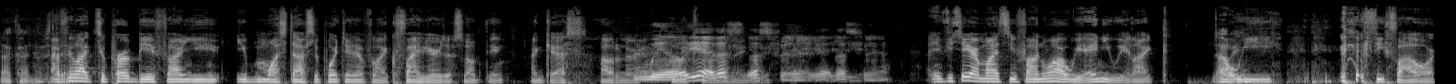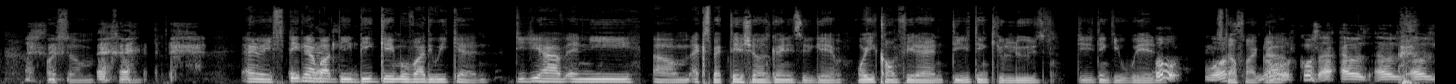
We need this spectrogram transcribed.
That kind of. I feel like to per be a fan, you you must have supported them for like five years or something. I guess I don't know. Well, Makes yeah, sense that's anyway. that's fair. Yeah, that's fair. If you say you're a Man City fan, what are we anyway? Like, Are are we? we FIFA or or some? some- Anyway, speaking about the big game over the weekend, did you have any um expectations going into the game? Were you confident? Do you think you lose? Do you think you win? Oh, what? Stuff like no, that. of course. I, I was, I was, I was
